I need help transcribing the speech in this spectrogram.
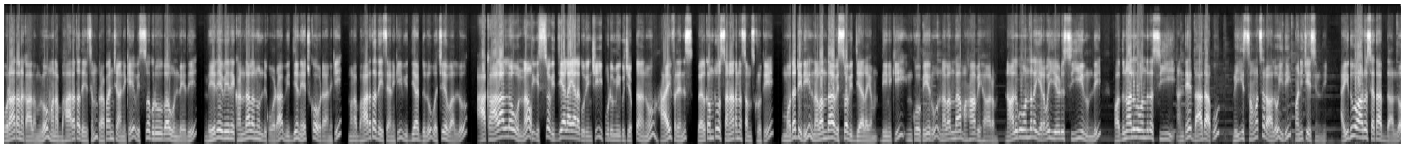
పురాతన కాలంలో మన భారతదేశం ప్రపంచానికే విశ్వగురువుగా ఉండేది. వేరే వేరే ఖండాల నుండి కూడా విద్య నేర్చుకోవడానికి మన భారతదేశానికి విద్యార్థులు వచ్చేవాళ్ళు. ఆ కాలాల్లో ఉన్న విశ్వవిద్యాలయాల గురించి ఇప్పుడు మీకు చెప్తాను. హాయ్ ఫ్రెండ్స్ వెల్కమ్ టు సనాతన సంస్కృతి. మొదటిది నలందా విశ్వవిద్యాలయం. దీనికి ఇంకో పేరు నలందా మహావిహారం. నాలుగు వందల ఇరవై ఏడు సిఈ నుండి పద్నాలుగు వందల సిఈ అంటే దాదాపు వెయ్యి సంవత్సరాలు ఇది పనిచేసింది. ఐదు ఆరు శతాబ్దాల్లో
